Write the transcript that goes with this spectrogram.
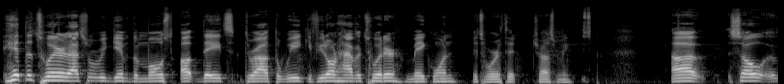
Hit the Twitter. That's where we give the most updates throughout the week. If you don't have a Twitter, make one. It's worth it. Trust me. Uh, so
